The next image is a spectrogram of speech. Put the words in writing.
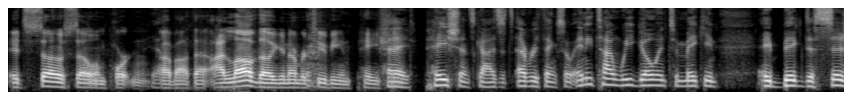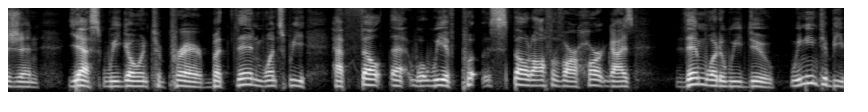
it's so so important Yeah. about that. I love though your number two being patient. Hey, patience, guys. It's everything. So anytime we go into making a big decision, yes, we go into prayer. But then once we have felt that what we have put spelled off of our heart, guys, then what do we do? We need to be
